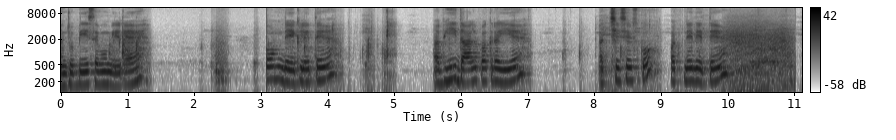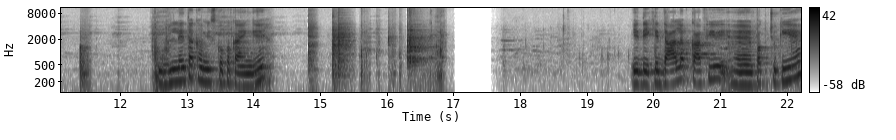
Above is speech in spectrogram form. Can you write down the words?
जो बेस है, वो मिल गया है। तो हम देख लेते हैं। अभी दाल पक रही है। अच्छे से इसको पकने देते हैं। घुलने तक हम इसको पकाएँगे। ये देखिए, दाल अब काफ़ी पक चुकी है।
